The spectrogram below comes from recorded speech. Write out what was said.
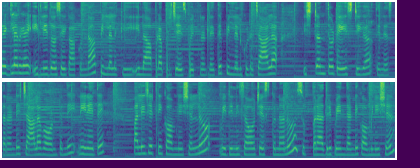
రెగ్యులర్గా ఇడ్లీ దోశ కాకుండా పిల్లలకి ఇలా అప్పుడప్పుడు చేసి పెట్టినట్లయితే పిల్లలు కూడా చాలా ఇష్టంతో టేస్టీగా తినేస్తారండి. చాలా బాగుంటుంది. నేనైతే పల్లి చట్నీ కాంబినేషన్లో వీటిని సర్వ్ చేసుకున్నాను. సూపర్ అదిరిపోయిందండి కాంబినేషన్.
